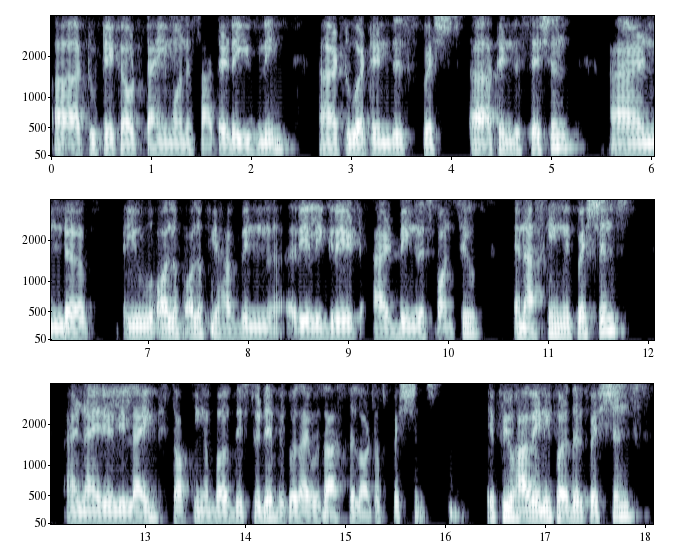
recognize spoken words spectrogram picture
uh, to take out time on a Saturday evening uh, to attend this question, attend this session. And you, all of all of you, have been really great at being responsive and asking me questions. And I really liked talking about this today because I was asked a lot of questions. If you have any further questions,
